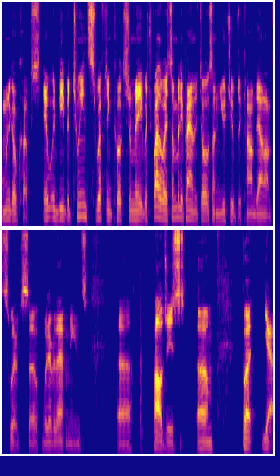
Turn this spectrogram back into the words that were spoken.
I'm gonna go Cooks. It would be between Swift and Cooks for me. Which, by the way, somebody apparently told us on YouTube to calm down on Swift. So whatever that means. Uh, apologies. Um, but yeah,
